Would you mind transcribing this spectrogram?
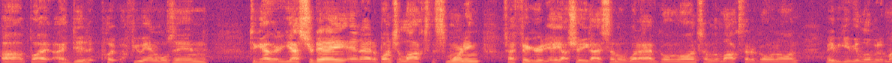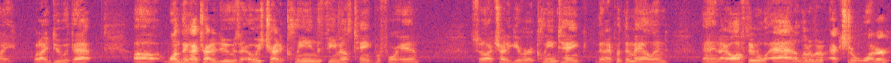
Uh, but I did put a few animals in together yesterday, and I had a bunch of locks this morning. So I figured, hey, I'll show you guys some of what I have going on, some of the locks that are going on. Maybe give you a little bit of my what I do with that. Uh, one thing I try to do is I always try to clean the female's tank beforehand. So I try to give her a clean tank, then I put the male in, and I often will add a little bit of extra water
